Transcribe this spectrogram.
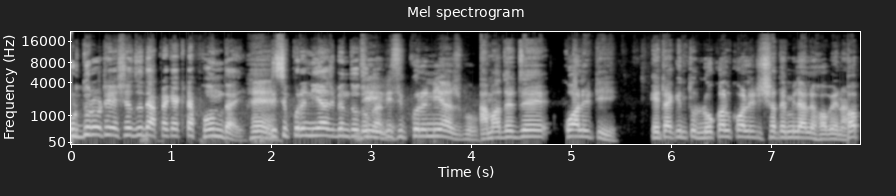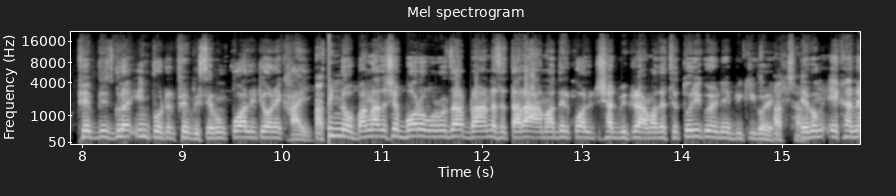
উর্দু রোডে এসে যদি আপনাকে একটা ফোন দেয় হ্যাঁ। রিসিভ করে নিয়ে আসবেন তো দোকানে। রিসিভ করে নিয়ে আসব। আমাদের যে কোয়ালিটি এটা কিন্তু লোকাল কোয়ালিটির সাথে মিলালে হবে না। সব ফেব্রিক্সগুলো ইম্পোর্টেড ফেব্রিক্স এবং কোয়ালিটি অনেক হাই আচ্ছা। ভিন্ন বাংলাদেশে বড় বড় যারা ব্র্যান্ড আছে তারা আমাদের কোয়ালিটি শার্ট বিক্রি আমাদের থেকে তৈরি করে নিয়ে বিক্রি করে। আচ্ছা। এবং এখানে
